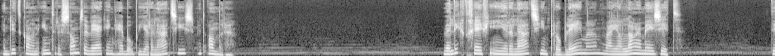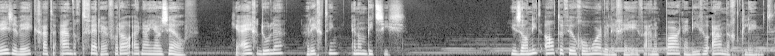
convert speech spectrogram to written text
En dit kan een interessante werking hebben op je relaties met anderen. Wellicht geef je in je relatie een probleem aan waar je al langer mee zit. Deze week gaat de aandacht verder vooral uit naar jouzelf, je eigen doelen, richting en ambities. Je zal niet al te veel gehoor willen geven aan een partner die veel aandacht claimt.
